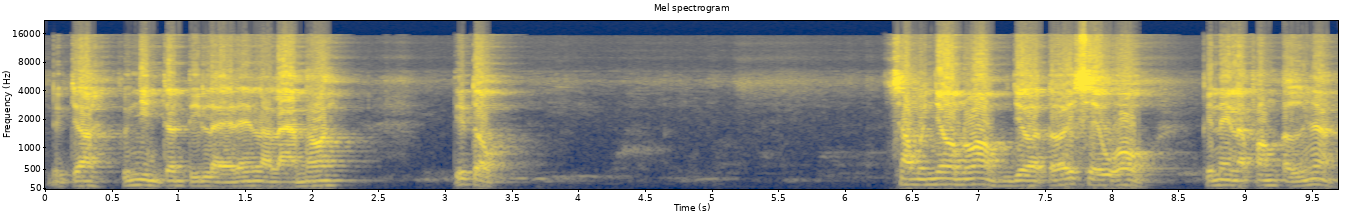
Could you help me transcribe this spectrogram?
Được chưa? Cứ nhìn trên tỷ lệ đây là làm thôi. Tiếp tục. Xong với nhôm đúng không? Giờ tới COO cái này là phân tử nha.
